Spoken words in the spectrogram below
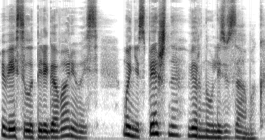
Весело переговариваясь, мы неспешно вернулись в замок.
